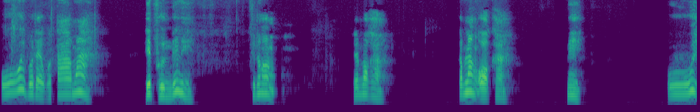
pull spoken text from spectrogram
โอ้ยบ่ได้กว่าตามาเห็ดผึ่งนี่นี่ พี่น้องเห็นบ่ค่ะกำลังออกค่ะ นี่อุ้ย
